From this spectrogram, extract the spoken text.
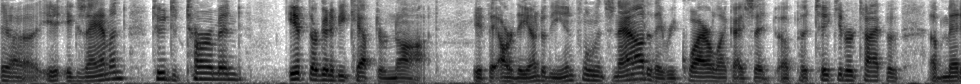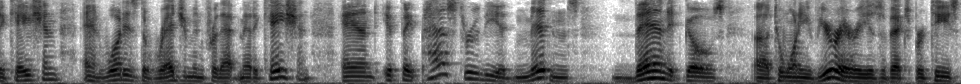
uh, examined to determine if they're going to be kept or not. If they are they under the influence now? Do they require, like I said, a particular type of, of medication? And what is the regimen for that medication? And if they pass through the admittance, then it goes uh, to one of your areas of expertise,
